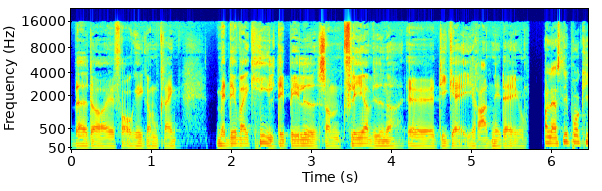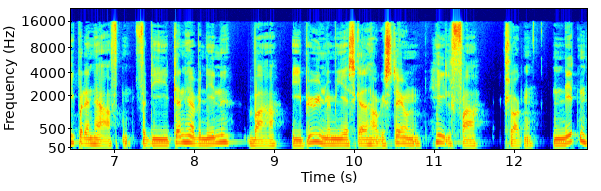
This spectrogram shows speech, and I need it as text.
hvad der øh, foregik omkring. Men det var ikke helt det billede, som flere vidner øh, de gav i retten i dag jo. Og lad os lige prøve at kigge på den her aften, fordi den her veninde var i byen med Mia Skade Stævn helt fra klokken 19,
